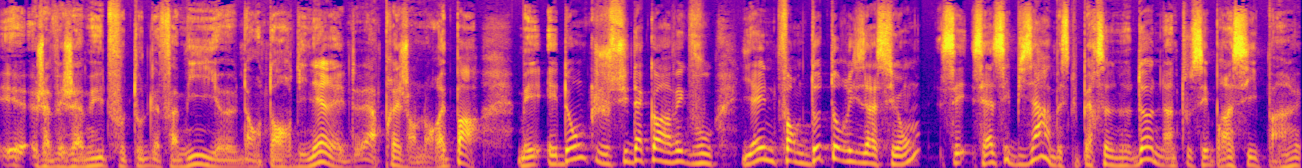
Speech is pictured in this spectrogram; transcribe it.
Et j'avais jamais eu de photos de la famille euh, dans temps ordinaire et après j'en aurais pas. Mais et donc je suis d'accord avec vous. Il y a une forme d'autorisation. C'est assez bizarre parce que personne ne donne hein, tous ces principes hein,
